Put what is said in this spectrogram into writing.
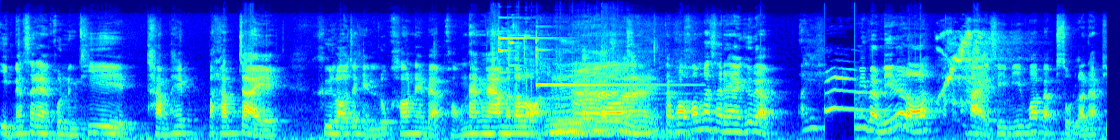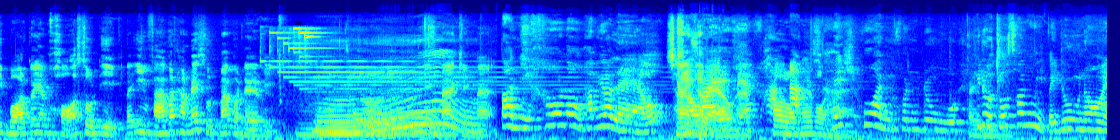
อีกนักแสดงคนหนึ่งที่ทำให้ประทับใจ คือเราจะเห็นลุคเขาในแบบของนางงามมาตลอดแต่พอเขามาแสดงคือแบบเอ้ย มีแบบนี้ด้วยเหรอ ถ่ายซีนนี้ว่าแบบสุดแล้วนะ พี่บอสก็ยังขอสุดอีก แล้วอิงฟ้าก็ทำได้สุดมากกว่าเดิมอีกเก่งมากเก่งมาก ตอนนี้เข้าโรงภาพยนตร์แล้วใช่ครับไหมครับคะเข้าโรงภาพยนตร์อะให้ชวนคนดูไปที่ดูตู้ซ่อนหมีไปดูหน่อย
